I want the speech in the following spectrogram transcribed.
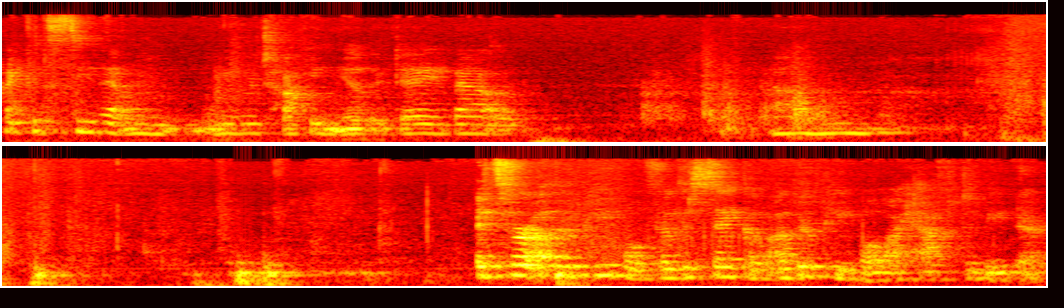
I could see that when we were talking the other day about um, it's for other people, for the sake of other people. I have to be there.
